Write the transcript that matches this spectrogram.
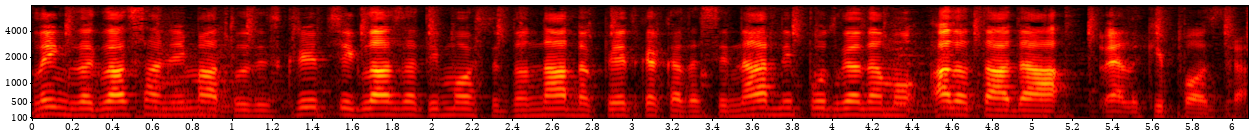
Link za glasanje imate u deskripciji, glasati možete do narednog petka kada se naredni put gledamo, a do tada veliki pozdrav!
